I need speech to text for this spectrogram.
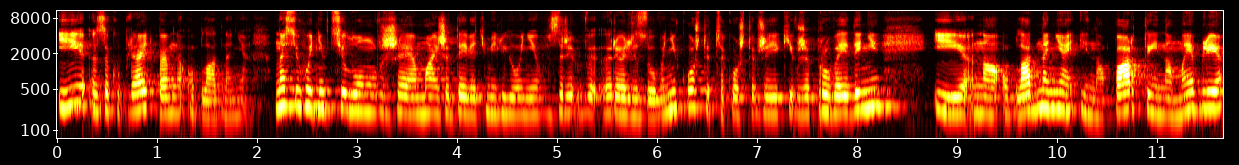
І закупляють певне обладнання. На сьогодні в цілому вже майже 9 мільйонів реалізовані кошти. Це кошти, вже які вже проведені і на обладнання, і на парти, і на меблі.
